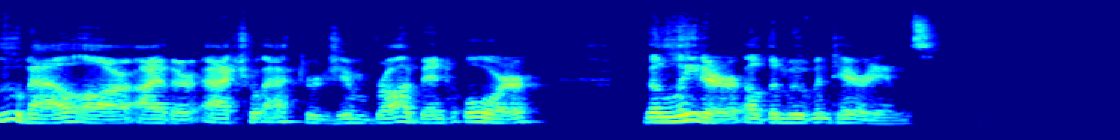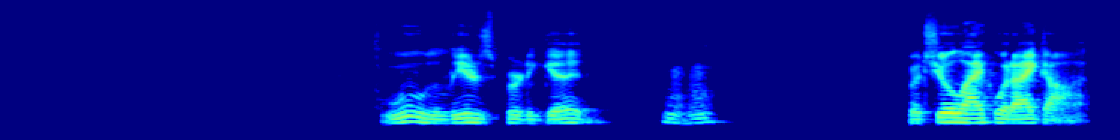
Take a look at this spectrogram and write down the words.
Ubao are either actual actor Jim Broadbent or the leader of the Movementarians. Ooh, the leader's pretty good, Mm-hmm. but you'll like what I got.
